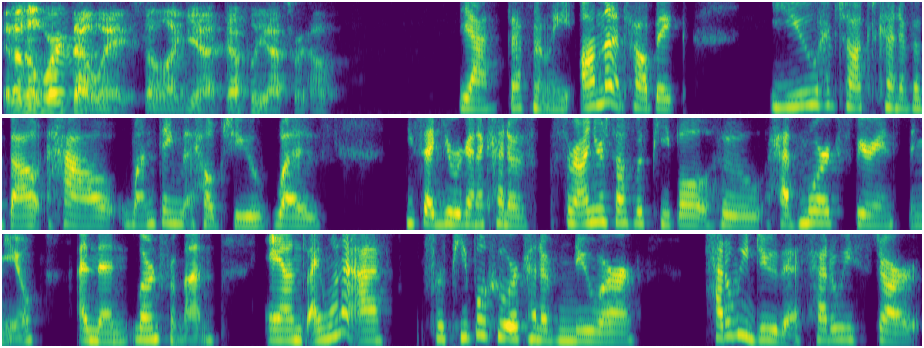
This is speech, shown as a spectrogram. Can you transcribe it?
It doesn't work that way. So, like, yeah, definitely ask for help. Yeah, definitely. On that topic, you have talked kind of about how one thing that helped you was you said you were going to kind of surround yourself with people who have more experience than you and then learn from them. And I want to ask for people who are kind of newer, how do we do this? How do we start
